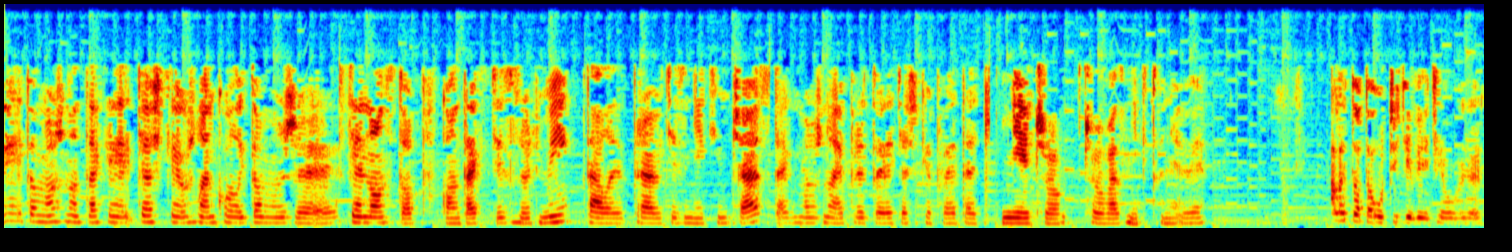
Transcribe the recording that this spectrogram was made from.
Je to možno také ťažké už len kvôli tomu, že ste non-stop v kontakte s ľuďmi, stále trávite s niekým čas, tak možno aj preto je ťažké povedať niečo, čo o vás nikto nevie. Ale toto určite viete o mne.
